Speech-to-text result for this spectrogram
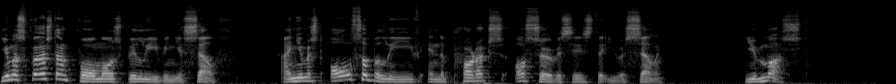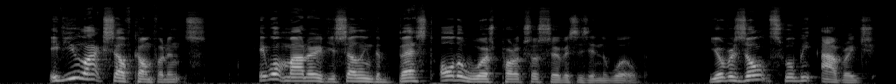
You must first and foremost believe in yourself, and you must also believe in the products or services that you are selling. You must. If you lack self confidence, it won't matter if you're selling the best or the worst products or services in the world. Your results will be average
